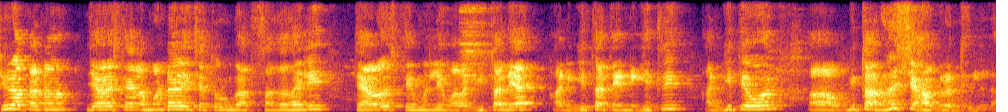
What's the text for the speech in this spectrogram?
टिळकानं ज्यावेळेस त्याला मंडळीच्या तुरुंगात साजा झाली त्यावेळेस ते म्हणले मला गीता द्या. आणि गीता त्यांनी घेतली आणि गीतेवर गीता रहस्य हा ग्रंथ लिहिला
